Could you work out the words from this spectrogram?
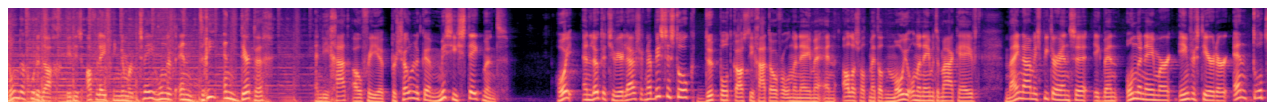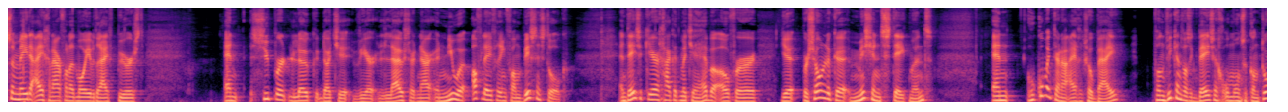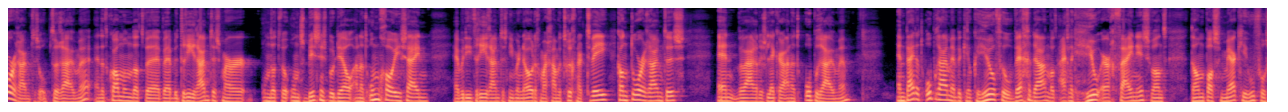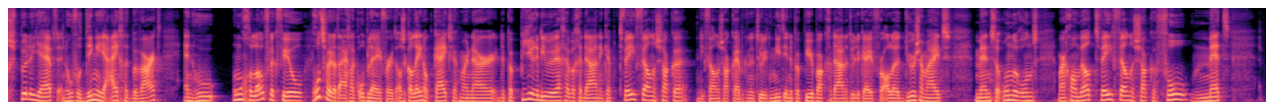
bijzonder goede dag. Dit is aflevering nummer 233 en die gaat over je persoonlijke missiestatement. Hoi en leuk dat je weer luistert naar Business Talk, de podcast die gaat over ondernemen en alles wat met dat mooie ondernemen te maken heeft. Mijn naam is Pieter Hensen, ik ben ondernemer, investeerder en trotse mede-eigenaar van het mooie bedrijf Purst. En super leuk dat je weer luistert naar een nieuwe aflevering van Business Talk. En deze keer ga ik het met je hebben over je persoonlijke mission statement. En hoe kom ik daar nou eigenlijk zo bij? Van het weekend was ik bezig om onze kantoorruimtes op te ruimen. En dat kwam omdat we, we hebben drie ruimtes, maar omdat we ons businessmodel aan het omgooien zijn, hebben die drie ruimtes niet meer nodig, maar gaan we terug naar twee kantoorruimtes. En we waren dus lekker aan het opruimen. En bij dat opruimen heb ik ook heel veel weggedaan, wat eigenlijk heel erg fijn is, want dan pas merk je hoeveel spullen je hebt en hoeveel dingen je eigenlijk bewaart en hoe ongelooflijk veel rotzooi dat eigenlijk oplevert. Als ik alleen al kijk zeg maar, naar de papieren die we weg hebben gedaan. Ik heb twee vuilniszakken. Die vuilniszakken heb ik natuurlijk niet in de papierbak gedaan. Natuurlijk even voor alle duurzaamheidsmensen onder ons. Maar gewoon wel twee vuilniszakken vol met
